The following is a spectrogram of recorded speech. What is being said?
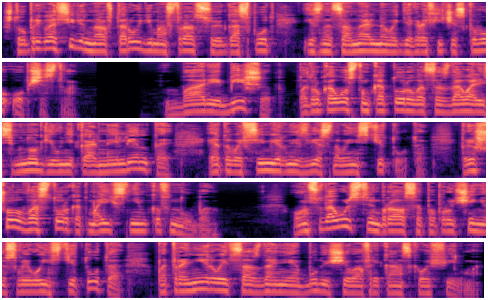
что пригласили на вторую демонстрацию господ из Национального географического общества. Барри Бишоп, под руководством которого создавались многие уникальные ленты этого всемирно известного института, пришел в восторг от моих снимков Нуба. Он с удовольствием брался по поручению своего института патронировать создание будущего африканского фильма.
